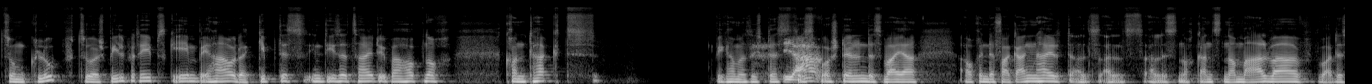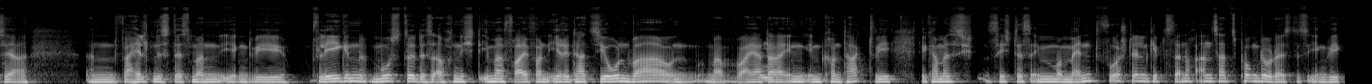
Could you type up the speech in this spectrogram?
zum Club, zur Spielbetriebs GmbH oder gibt es in dieser Zeit überhaupt noch Kontakt wie kann man sich das, ja. das, vorstellen? Das war ja auch in der Vergangenheit, als, als alles noch ganz normal war, war das ja ein Verhältnis, das man irgendwie pflegen musste, das auch nicht immer frei von Irritation war und man war ja mhm. da in, in Kontakt. Wie, wie kann man sich das im Moment vorstellen? Gibt es da noch Ansatzpunkte oder ist das irgendwie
